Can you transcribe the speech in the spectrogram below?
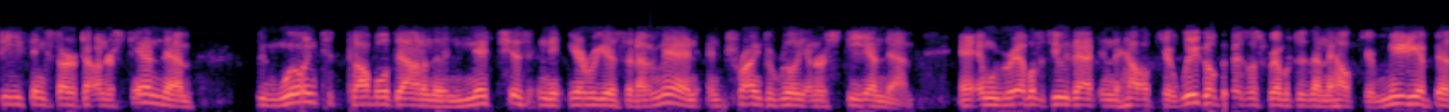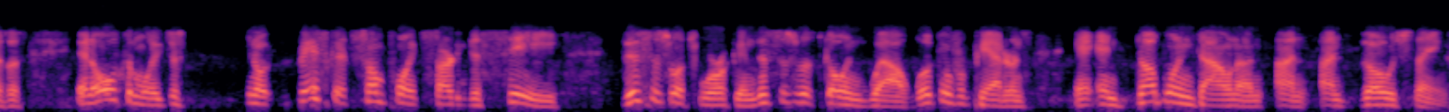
see things, start to understand them, be willing to double down on the niches and the areas that I'm in and trying to really understand them. And, and we were able to do that in the healthcare legal business, we were able to do that in the healthcare media business, and ultimately just, you know, basically at some point starting to see this is what's working, this is what's going well, looking for patterns and, and doubling down on, on, on those things.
